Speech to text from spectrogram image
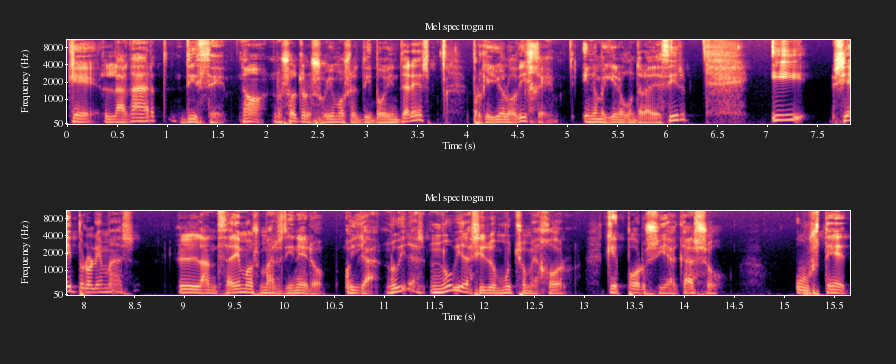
que Lagarde dice, no, nosotros subimos el tipo de interés, porque yo lo dije y no me quiero contradecir, y si hay problemas, lanzaremos más dinero. Oiga, ¿no hubiera, ¿no hubiera sido mucho mejor que por si acaso usted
